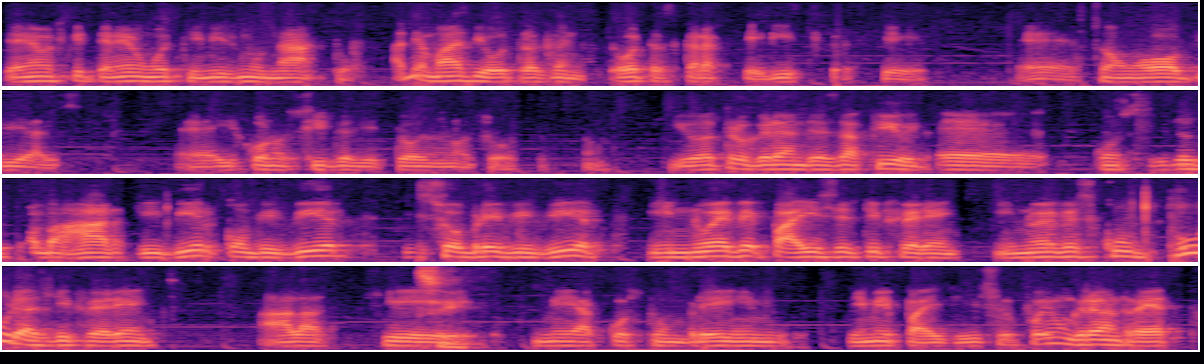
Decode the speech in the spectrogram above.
temos que ter um otimismo nato, además de outras, outras características que eh, são óbvias eh, e conhecidas de todos nós outros. Não? E outro grande desafio é conseguir trabalhar, viver, conviver e sobreviver em nove países diferentes, em nove culturas diferentes, a las que Sim. me acostumbrei em, em meu país. Isso foi um grande reto.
